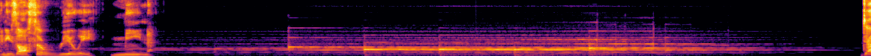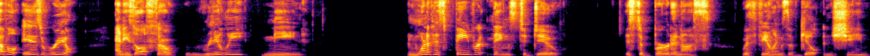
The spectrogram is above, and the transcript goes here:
and he's also really mean. Devil is real, and he's also really mean. And one of his favorite things to do is to burden us with feelings of guilt and shame.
